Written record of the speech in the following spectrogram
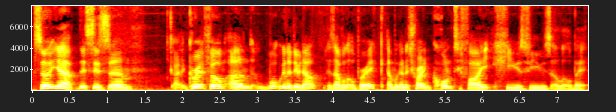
So yeah, this is um, a great film, and what we're going to do now is have a little break, and we're going to try and quantify Hugh's views a little bit,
